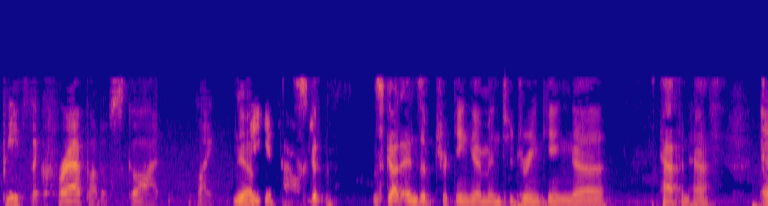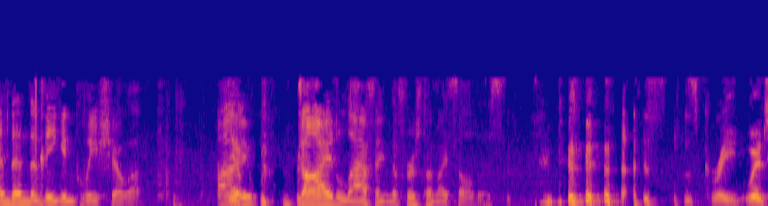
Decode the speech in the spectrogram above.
beats the crap out of Scott like Yeah. vegan power, Scott, Scott ends up tricking him into drinking uh, half and half. and then the vegan police show up. I Yep. died laughing the first time I saw this. this was great. Which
